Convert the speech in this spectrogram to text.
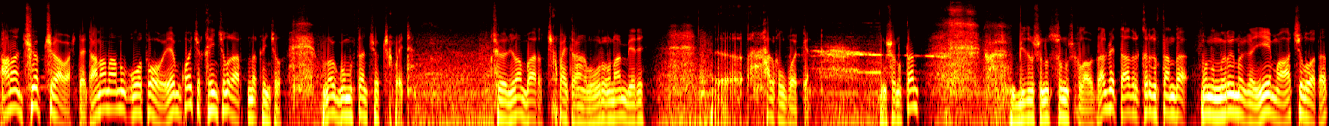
Анан чөп чыга баштайт. Анан аны отоо эми койчу кыйынчылык артында кыйынчылык. Мына гумустан чөп чыкпайт. Жылан баары чыкпай турган кылып уругунан бери хал кылып коет экен. Ошондуктан биз ушуну сунуш кылабыз. Албетте азыр кыргызстанда мунун рыногу эми ачылып атат.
